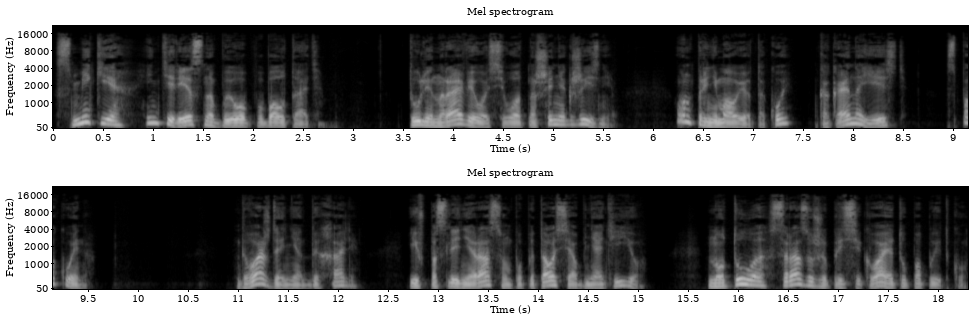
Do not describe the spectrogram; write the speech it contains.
С Микки интересно было поболтать. Туле нравилось его отношение к жизни. Он принимал ее такой, какая она есть, спокойно. Дважды они отдыхали, и в последний раз он попытался обнять ее. Но Тула сразу же пресекла эту попытку.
